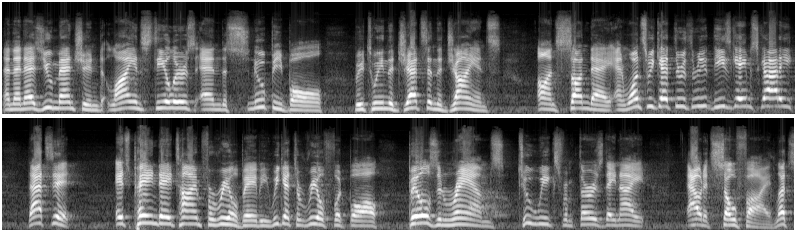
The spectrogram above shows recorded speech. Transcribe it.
And then, as you mentioned, Lions Steelers and the Snoopy Bowl between the Jets and the Giants on Sunday. And once we get through three, these games, Scotty, that's it. It's pain day time for real, baby. We get to real football. Bills and Rams, two weeks from Thursday night out at SoFi. Let's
